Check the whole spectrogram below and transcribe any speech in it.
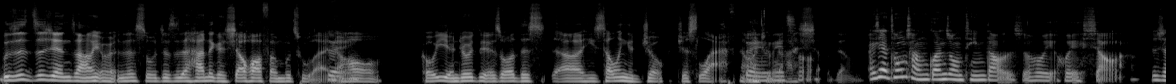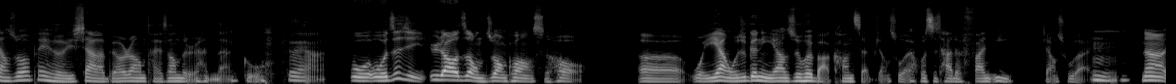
不是之前常常有人在说，就是他那个笑话分不出来，然后口译员就会直接说 this 呃 he's telling a joke just laugh，然后就没错笑这样子。而且通常观众听到的时候也会笑啦，就想说配合一下了，不要让台上的人很难过。对啊，我我自己遇到这种状况的时候，呃，我一样，我就跟你一样是会把 concept 讲出来，或是它的翻译讲出来。嗯，那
